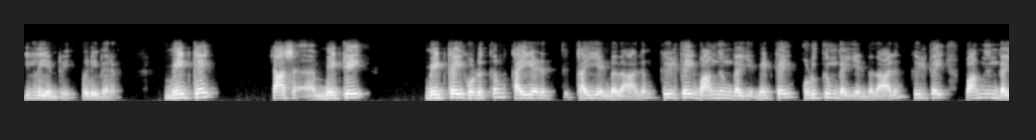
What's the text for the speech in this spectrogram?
இல்லை என்று விடைபெறும். மேற்கை யாச மேற்கை மேற்கை கொடுக்கும் கை எடுத்து கை என்பதாலும் கீழ்கை வாங்கும் கை மேற்கை கொடுக்கும் கை என்பதாலும் கீழ்கை வாங்கும் கை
